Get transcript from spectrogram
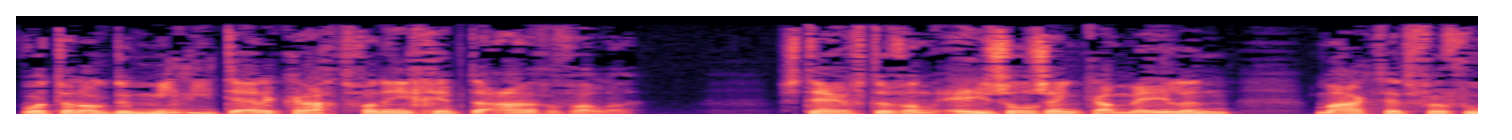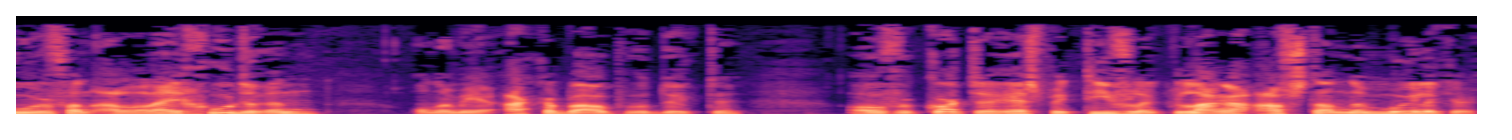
wordt dan ook de militaire kracht van Egypte aangevallen. Sterfte van ezels en kamelen maakt het vervoer van allerlei goederen, onder meer akkerbouwproducten, over korte respectievelijk lange afstanden moeilijker.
